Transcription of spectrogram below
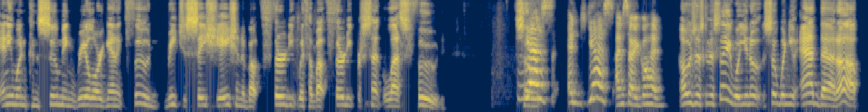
anyone consuming real organic food reaches satiation about 30 with about 30% less food. So, yes, and yes, I'm sorry, go ahead. I was just going to say, well, you know, so when you add that up,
